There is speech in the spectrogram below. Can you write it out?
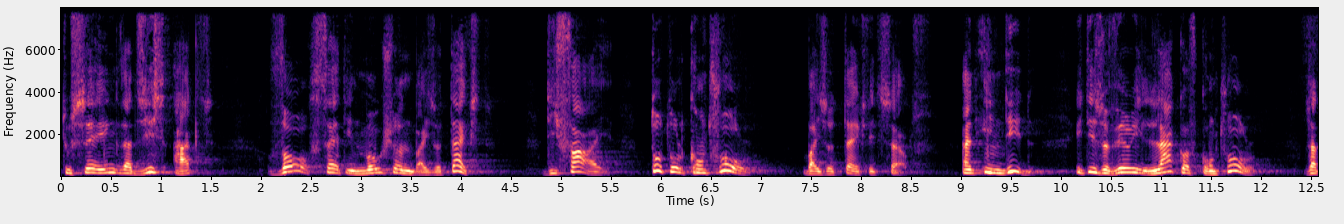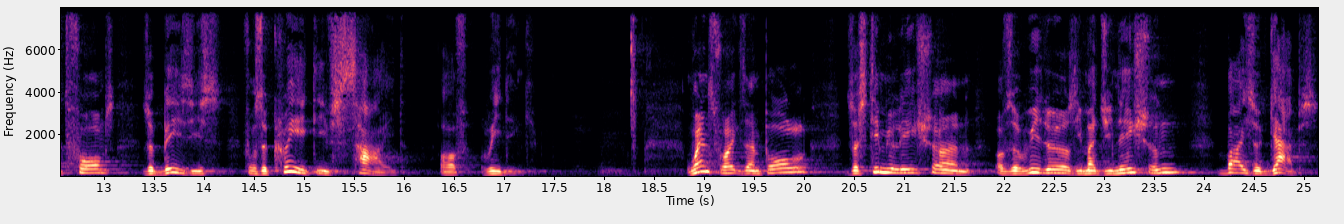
to saying that these acts, though set in motion by the text, defy total control by the text itself. And indeed, it is a very lack of control that forms the basis for the creative side of reading. Whence, for example, the stimulation of the reader's imagination by the gaps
